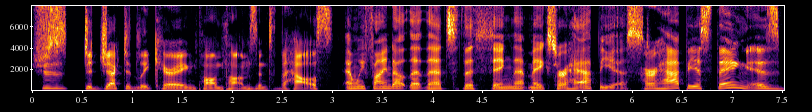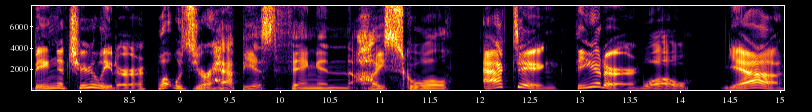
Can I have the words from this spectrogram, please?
poms. She was just dejectedly carrying pom poms into the house. And we find out that that's the thing that makes her happiest. Her happiest thing is being a cheerleader, What was your happiest thing in high school? acting, theater. Whoa. Yeah.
